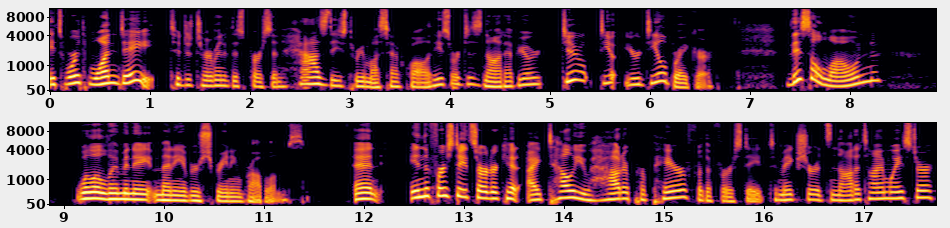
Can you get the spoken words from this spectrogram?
it's worth one date to determine if this person has these three must-have qualities or does not have your deal, deal your deal breaker. This alone will eliminate many of your screening problems. And in the first date starter kit, I tell you how to prepare for the first date to make sure it's not a time waster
